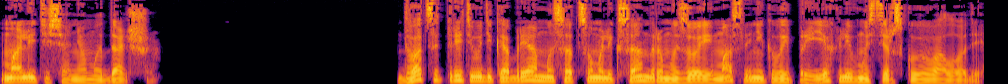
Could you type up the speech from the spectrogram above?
Молитесь о нем и дальше». 23 декабря мы с отцом Александром и Зоей Масленниковой приехали в мастерскую Володи.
